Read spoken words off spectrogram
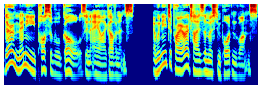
there are many possible goals in AI governance, and we need to prioritize the most important ones.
